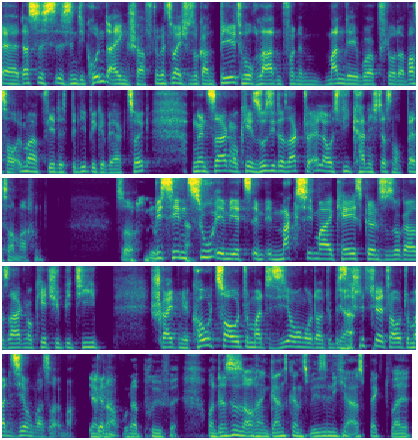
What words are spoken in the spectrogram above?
äh, das, ist, sind die Grundeigenschaften. Du kannst zum Beispiel sogar ein Bild hochladen von einem Monday-Workflow oder was auch immer, jedes beliebige Werkzeug. Und kannst sagen, okay, so sieht das aktuell aus, wie kann ich das noch besser machen? So, Absolut, bis hin ja. zu im jetzt im, im Maximal-Case könntest du sogar sagen, okay, GPT, schreib mir Code zur Automatisierung oder du bist ja. eine Schnittstelle zur Automatisierung, was auch immer. Ja, genau. genau. Oder prüfe. Und das ist auch ein ganz, ganz wesentlicher Aspekt, weil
